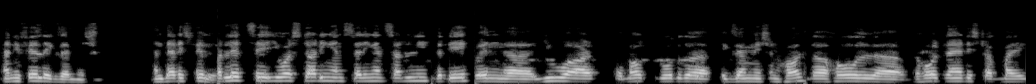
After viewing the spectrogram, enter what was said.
and you fail the examination and that is failure. But let's say you are studying and studying and suddenly the day when uh, you are about to go to the examination hall, the whole uh, the whole planet is struck by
